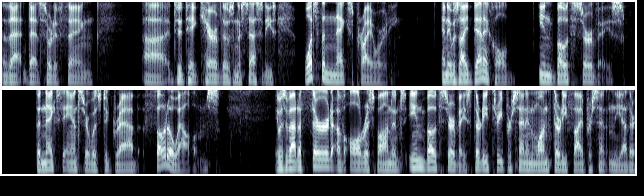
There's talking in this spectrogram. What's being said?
that that sort of thing uh, to take care of those necessities. What's the next priority? And it was identical in both surveys. The next answer was to grab photo albums. It was about a third of all respondents in both surveys 33% in one, 35% in the other.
